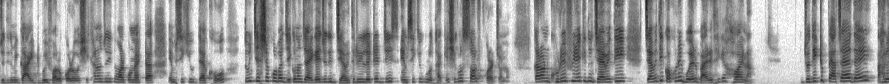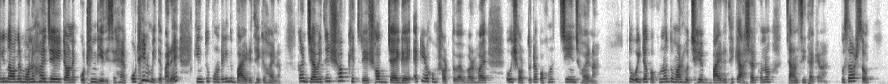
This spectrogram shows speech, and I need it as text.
যদি তুমি গাইড বই ফলো করো, সেখানেও যদি তোমার কোনো একটা এমসিকিউ দেখো, তুমি চেষ্টা করবা যে কোনো জায়গায় যদি জ্যামিতি রিলেটেড যে এমসিকিউগুলো থাকে, সেগুলো সলভ করার জন্য। কারণ ঘুরে ফিরে কিন্তু জ্যামিতি জ্যামিতি কখনোই বইয়ের বাইরে থেকে হয় না। যদি একটু প্যাঁচায় দেয়, তাহলে কিন্তু আমাদের মনে হয় যে এটা অনেক কঠিন দিয়ে দিছে। হ্যাঁ কঠিন হইতে পারে, কিন্তু কোনোটা কিন্তু বাইরে থেকে হয় না। কারণ জ্যামিতির সব ক্ষেত্রে, সব জায়গায় একই রকম শর্ত ব্যবহার হয়, ওই শর্তটা কখনো চেঞ্জ হয় না। তো ওইটা কখনো তোমার হচ্ছে বাইরে থেকে আসার কোনো চান্সই থাকে না। বুঝতে পারছ?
